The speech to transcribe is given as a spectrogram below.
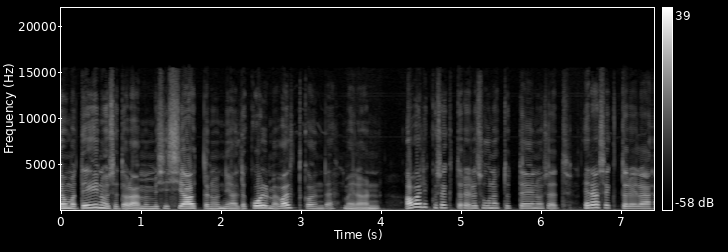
ja oma teenused oleme me siis jaotanud nii-öelda kolme valdkonda, et meil on avaliku sektorile suunatud teenused, erasektorile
